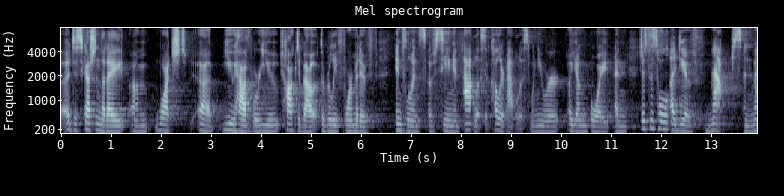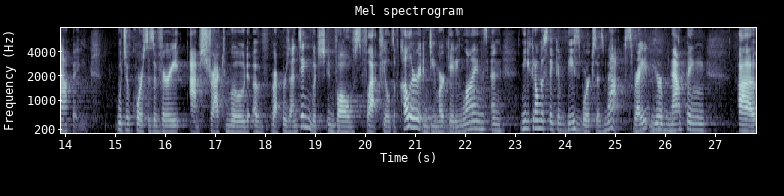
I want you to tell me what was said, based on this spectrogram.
a discussion that I um, watched uh, you have where you talked about the really formative influence of seeing an atlas, a color atlas, when you were a young boy, and just this whole idea of maps and mapping, which of course is a very abstract mode of representing, which involves flat fields of color and demarcating lines. And I mean, you can almost think of these works as maps, right? Mm-hmm. You're mapping. Uh,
